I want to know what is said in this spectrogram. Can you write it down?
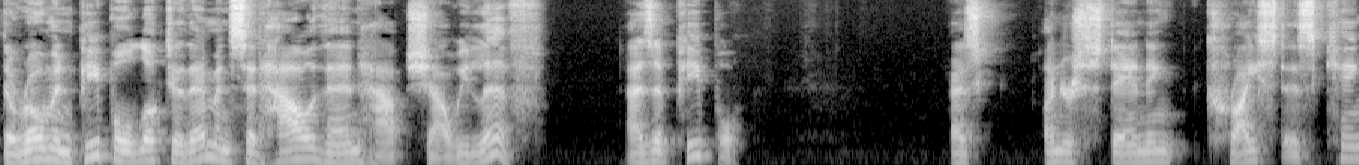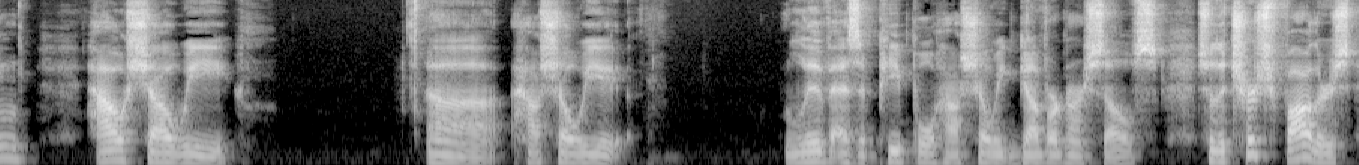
the Roman people looked to them and said, "How then? How shall we live as a people?" as understanding Christ as King, how shall we uh, how shall we live as a people? How shall we govern ourselves? So the church fathers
